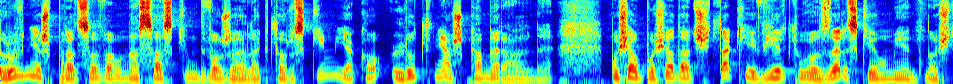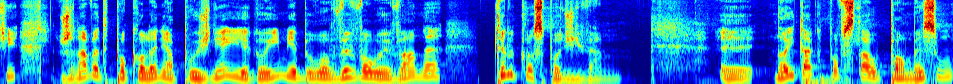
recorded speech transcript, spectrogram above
również pracował na saskim dworze elektorskim jako lutniarz kameralny. Musiał posiadać takie wirtuozerskie umiejętności, że nawet pokolenia później jego imię było wywoływane tylko z podziwem. Y, no i tak powstał pomysł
